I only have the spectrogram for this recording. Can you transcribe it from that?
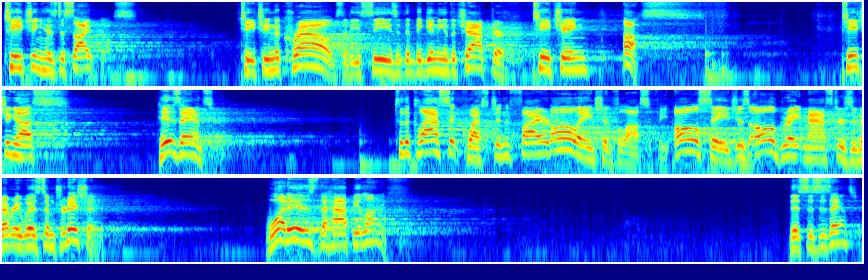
teaching his disciples, teaching the crowds that he sees at the beginning of the chapter, teaching us, teaching us his answer to the classic question that fired all ancient philosophy, all sages, all great masters of every wisdom tradition What is the happy life? This is his answer.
